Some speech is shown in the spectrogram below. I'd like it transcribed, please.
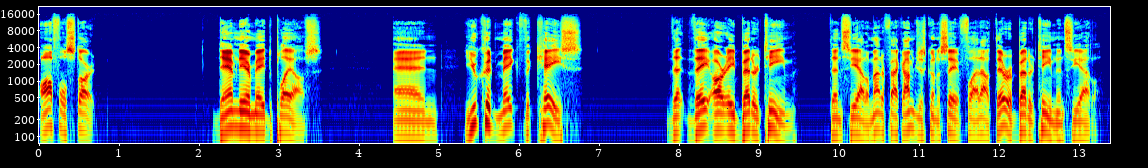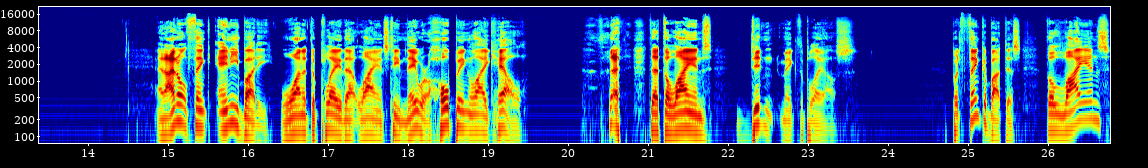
awful start, damn near made the playoffs. And you could make the case that they are a better team than Seattle. Matter of fact, I'm just going to say it flat out. They're a better team than Seattle. And I don't think anybody wanted to play that Lions team. They were hoping like hell that, that the Lions didn't make the playoffs. But think about this the Lions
